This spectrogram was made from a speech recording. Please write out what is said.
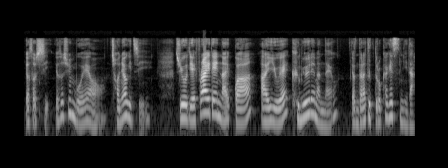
6시. 6시면 뭐예요? 저녁이지. G.O.D의 Friday Night과 아이유의 금요일에 만나요. 연달아 듣도록 하겠습니다.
